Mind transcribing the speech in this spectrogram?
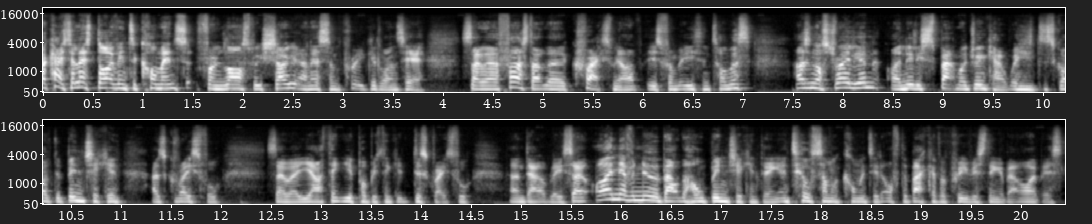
Okay, so let's dive into comments from last week's show, and there's some pretty good ones here. So uh, first up that cracks me up is from Ethan Thomas. As an Australian, I nearly spat my drink out when you described the bin chicken as graceful. So uh, yeah, I think you probably think it disgraceful, undoubtedly. So I never knew about the whole bin chicken thing until someone commented off the back of a previous thing about Ibis,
